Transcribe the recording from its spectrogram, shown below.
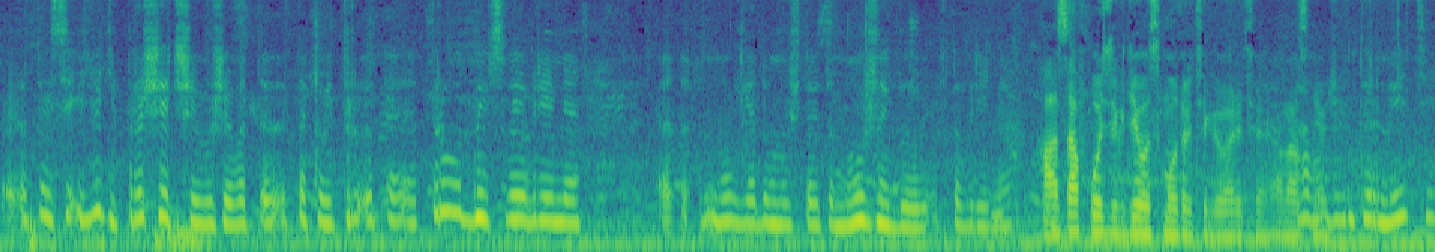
э, то есть люди, прошедшие уже вот э, такой э, трудный в свое время, ну, я думаю, что это нужный был в то время. А о совхозе где вы смотрите, говорите, о нас а не в интернете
